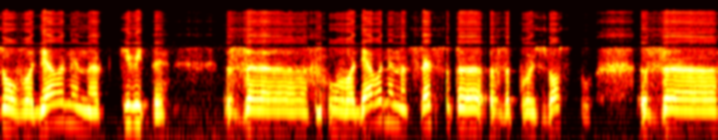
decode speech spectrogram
за овладяване на активите, за овладяване на средствата за производство, за,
